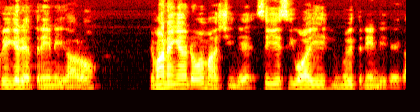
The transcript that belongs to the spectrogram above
ပေးခဲ့တဲ့သတင်းတွေကတော့မြန်မာနိုင်ငံတော်မှာရှိတဲ့စီရေးစီးပွားရေးလူမျိုးသတင်းတွေက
